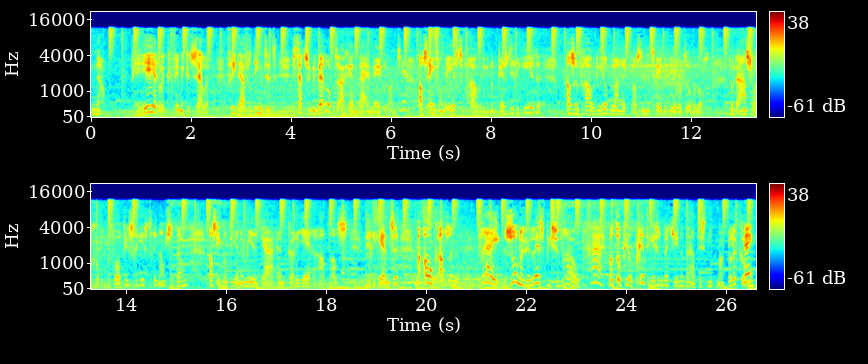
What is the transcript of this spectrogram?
nou, heerlijk vind ik het zelf. Frida verdient het. Staat ze nu wel op de agenda ja. in Nederland. Ja. Als een van de eerste vrouwen die een orkest dirigeerde. Als een vrouw die heel belangrijk was in de Tweede Wereldoorlog. Door de aanslag op het bevolkingsregister in Amsterdam. Als iemand die in Amerika een carrière had als dirigente. Maar ook als een vrij zonnige lesbische vrouw. Ha. Wat ook heel prettig is, omdat je inderdaad, het is niet makkelijk nee. om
